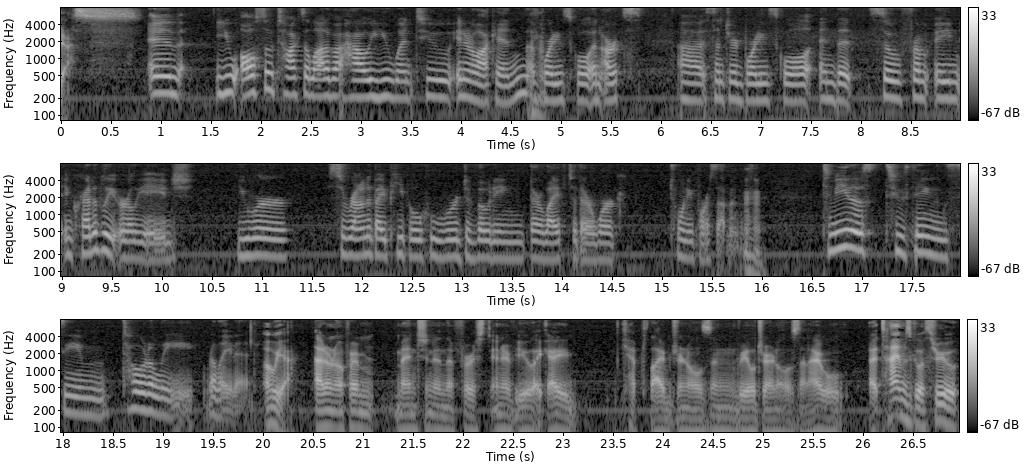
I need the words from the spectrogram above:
Yes. And you also talked a lot about how you went to Interlochen, a boarding school, an arts uh, centered boarding school, and that so from an incredibly early age, you were surrounded by people who were devoting their life to their work 24 7. To me, those two things seem totally related. Oh yeah. I don't know if I m- mentioned in the first interview, like I kept live journals and real journals, and I will at times go through,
